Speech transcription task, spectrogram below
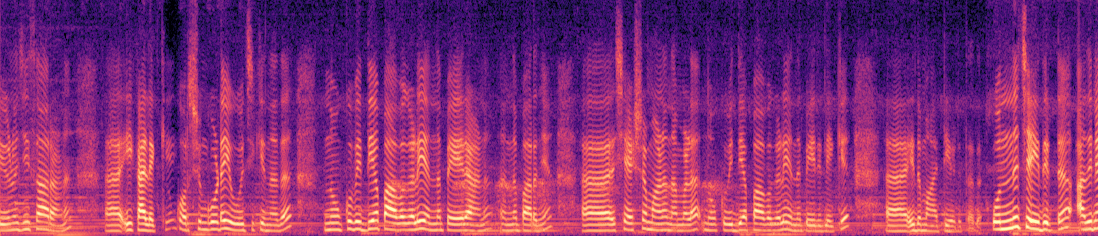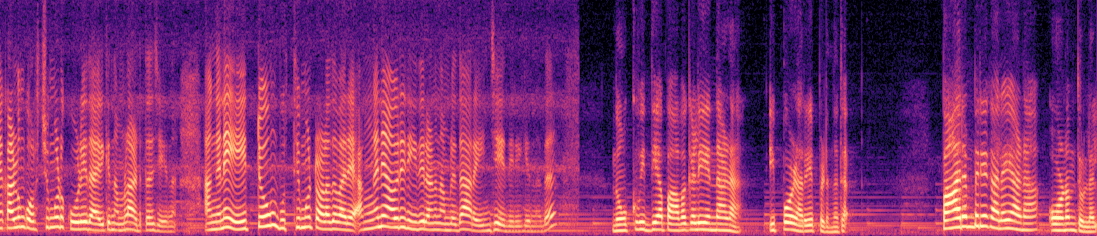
വേണുജി സാറാണ് ഈ കലയ്ക്ക് കുറച്ചും കൂടെ യോജിക്കുന്നത് നോക്കുവിദ്യ പാവകളി എന്ന പേരാണ് എന്ന് പറഞ്ഞ് ശേഷമാണ് നമ്മൾ നോക്കുവിദ്യ പാവകളി എന്ന പേരിലേക്ക് ഇത് മാറ്റിയെടുത്തത്. ഒന്ന് ചെയ്തിട്ട് അതിനേക്കാളും കുറച്ചും കൂടെ കൂടിയതായിരിക്കും നമ്മൾ അടുത്തത് ചെയ്യുന്നത്. അങ്ങനെ ഏറ്റവും ബുദ്ധിമുട്ടുള്ളത് വരെ അങ്ങനെ ആ ഒരു രീതിയിലാണ് നമ്മളിത് അറേഞ്ച് ചെയ്തിരിക്കുന്നത്. നോക്കുവിദ്യ പാവകളി എന്നാണ് ഇപ്പോഴറിയപ്പെടുന്നത് പാരമ്പര്യ കലയാണ് ഓണം തുള്ളൽ.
